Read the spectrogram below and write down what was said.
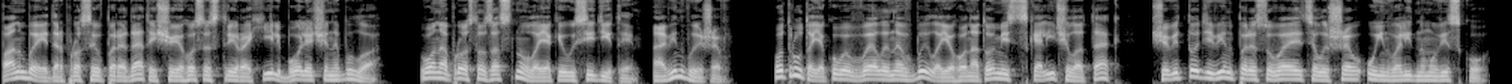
Пан Бейдер просив передати, що його сестрі Рахіль боляче не було. Вона просто заснула, як і усі діти, а він вижив. Отрута, яку ви ввели, не вбила його, натомість скалічила так, що відтоді він пересувається лише у інвалідному візку.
